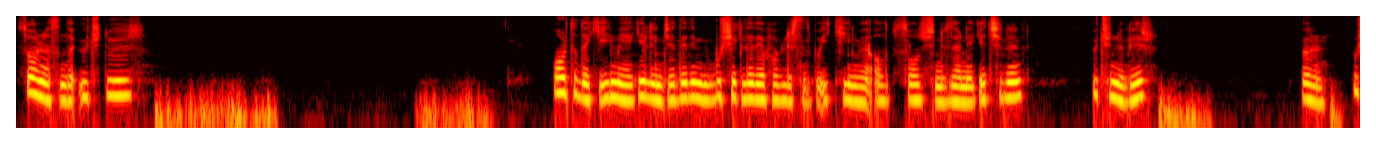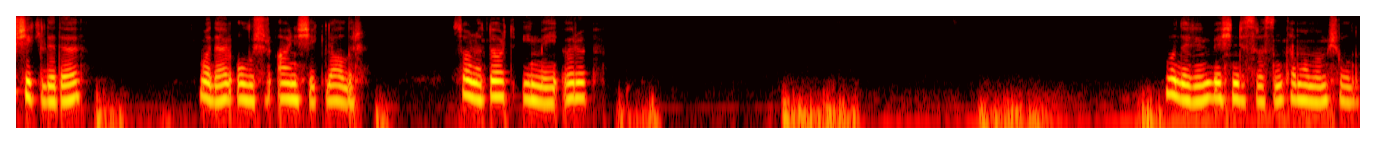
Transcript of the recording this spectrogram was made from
Sonrasında 3 düz Ortadaki ilmeğe gelince dediğim gibi bu şekilde de yapabilirsiniz. Bu iki ilmeği alıp sol dişin üzerine geçirin. Üçünü bir örün. Bu şekilde de model oluşur. Aynı şekli alır. Sonra 4 ilmeği örüp modelin 5. sırasını tamamlamış oldum.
